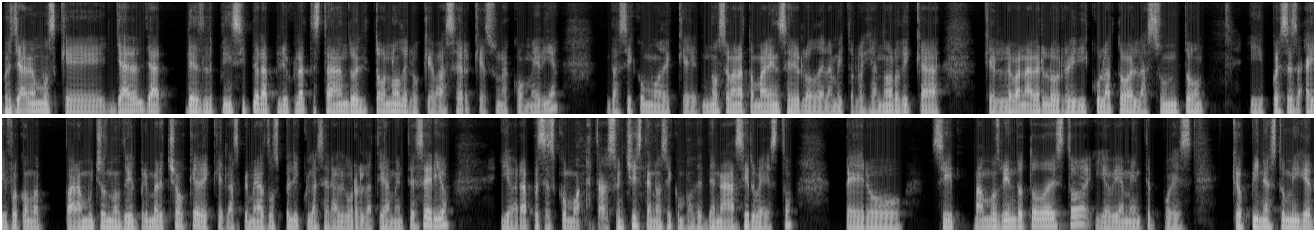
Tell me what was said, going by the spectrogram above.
pues ya vemos que ya, ya desde el principio de la película te está dando el tono de lo que va a ser, que es una comedia, de así como de que no se van a tomar en serio lo de la mitología nórdica, que le van a ver lo ridículo a todo el asunto. Y pues ahí fue cuando para muchos nos dio el primer choque de que las primeras dos películas era algo relativamente serio y ahora pues es como, ah, es un chiste, no sé, como de, de nada sirve esto, pero sí, vamos viendo todo esto y obviamente pues ¿Qué opinas tú, Miguel,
